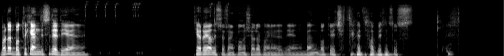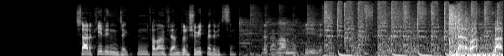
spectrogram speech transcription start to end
Bu arada botu kendisi dedi yani. Kero'yu al istiyorsan konuşarak oyna dedi yani. Ben botuya çektirmedim haberiniz olsun. Şarkıyı dinleyecektin falan filan. Dur şu bitmedi bitsin. Ve kazandık. iyiydi. Merhaba, ben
